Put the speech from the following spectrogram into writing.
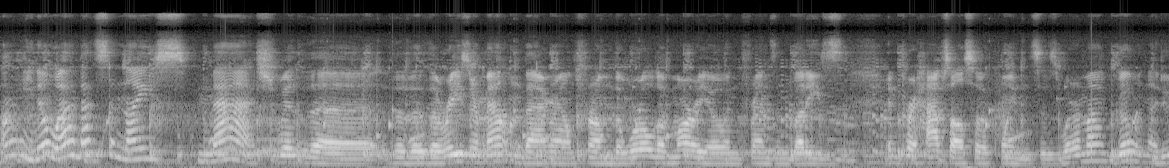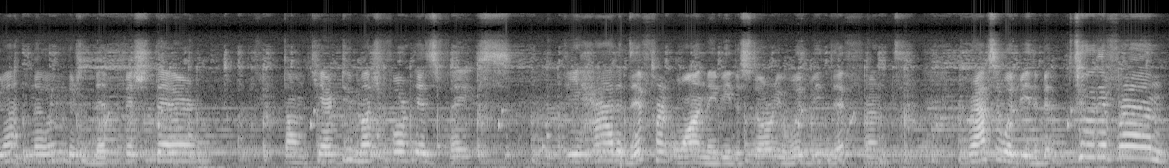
Oh, you know what? That's a nice match with the, the, the, the Razor Mountain background from the world of Mario and friends and buddies, and perhaps also acquaintances. Where am I going? I do not know. There's a dead fish there. Don't care too much for his face. He had a different one, maybe the story would be different. Perhaps it would be a bit too different!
